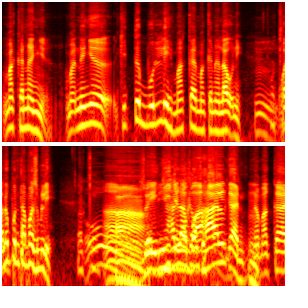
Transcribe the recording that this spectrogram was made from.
makanannya. Maknanya kita boleh makan makanan laut ni. Hmm. Walaupun tanpa sebelih. Okay. Oh. Ah, so Dan Eji jangan buat hal kan hmm. nak makan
